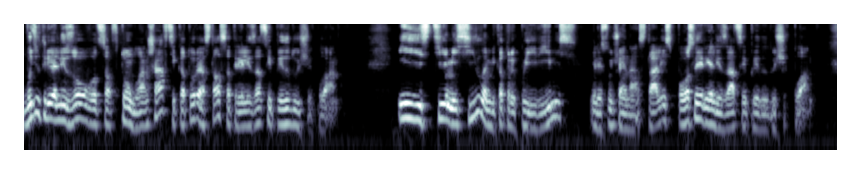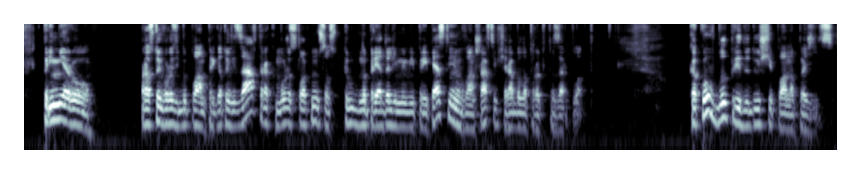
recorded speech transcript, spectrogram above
будет реализовываться в том ландшафте, который остался от реализации предыдущих планов. И с теми силами, которые появились или случайно остались после реализации предыдущих планов. К примеру, простой вроде бы план приготовить завтрак может столкнуться с труднопреодолимыми препятствиями. В ландшафте вчера была пропита зарплата. Каков был предыдущий план оппозиции?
